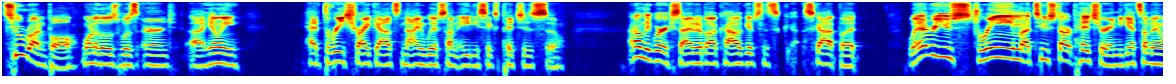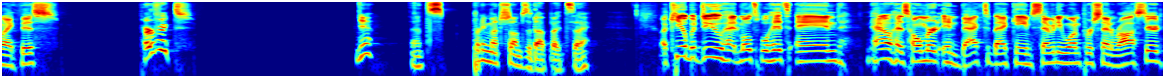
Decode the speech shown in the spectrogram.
two run ball. One of those was earned. Uh, he only had three strikeouts, nine whiffs on 86 pitches. So I don't think we're excited about Kyle Gibson, Scott, but whenever you stream a two start pitcher and you get something like this, perfect. Yeah, that's pretty much sums it up, I'd say. Akil Baddoo had multiple hits and now has homered in back to back games, 71% rostered.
